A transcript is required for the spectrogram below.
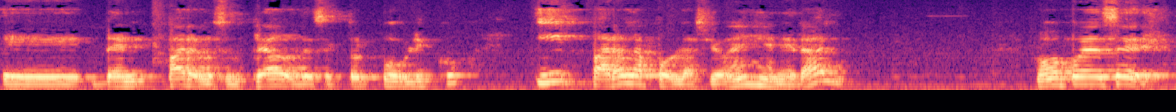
eh, para los empleados del sector público y para la población en general. ¿Cómo puede ser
